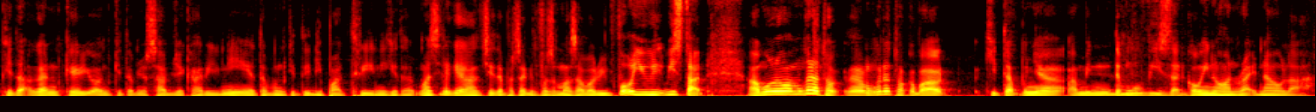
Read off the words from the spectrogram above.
Kita akan carry on kita punya subjek hari ini ataupun kita di part 3 ni kita masih lagi akan cerita pasal info semasa. But before you we start I'm gonna, I'm gonna talk I'm gonna talk about kita punya I mean the movies that going on right now lah.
